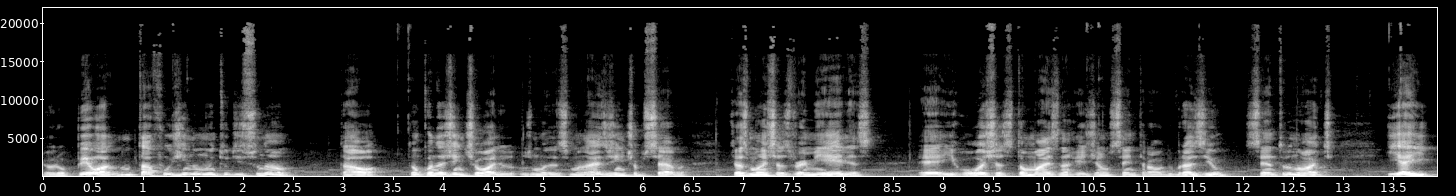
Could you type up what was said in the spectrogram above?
europeu, ó, não está fugindo muito disso não, tá? Ó. Então, quando a gente olha os modelos semanais, a gente observa que as manchas vermelhas é, e roxas estão mais na região central do Brasil, centro-norte, e aí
